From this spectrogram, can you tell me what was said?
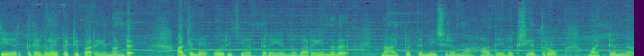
ചേർത്തലകളെ പറ്റി പറയുന്നുണ്ട്. അതിലെ ഒരു ചേർത്തല എന്ന് പറയുന്നത് നാൽപ്പത്തന്നേശ്വര മഹാദേവ ക്ഷേത്രവും മറ്റൊന്ന്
